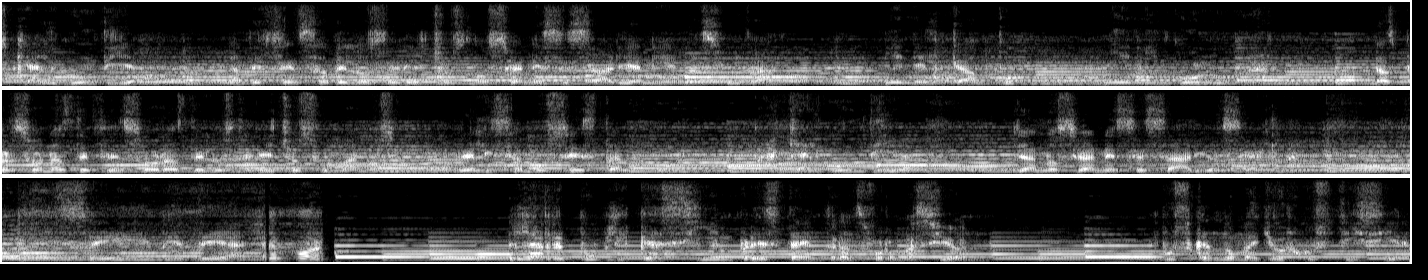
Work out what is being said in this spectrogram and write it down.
Pero queremos que algún día la defensa de los derechos no sea necesaria ni en la ciudad, ni en el campo, ni en ningún lugar. Las personas defensoras de los derechos humanos realizamos esta labor para que algún día ya no sea necesario hacerla. CNDH. La República siempre está en transformación, buscando mayor justicia,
